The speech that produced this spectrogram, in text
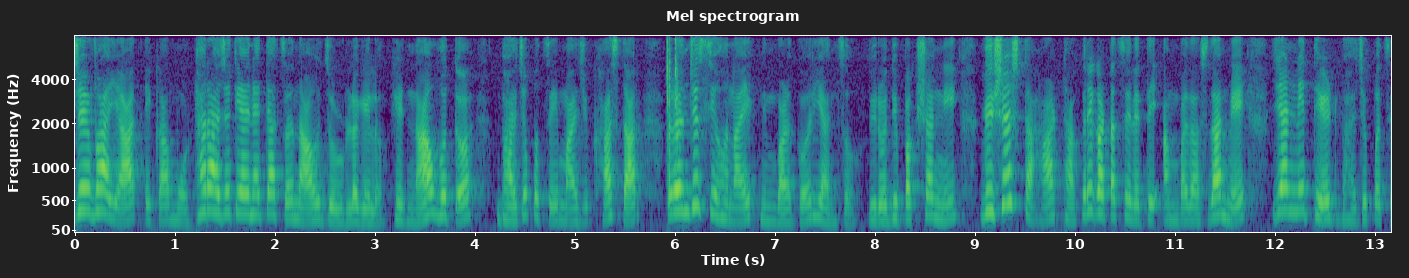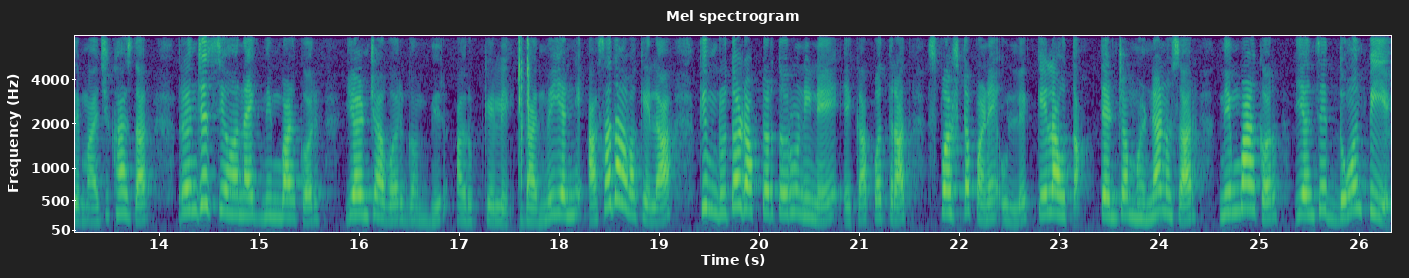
जेव्हा यात एका मोठ्या राजकीय नेत्याचं नाव जोडलं गेलं. हे नाव होतं भाजपचे माजी खासदार रणजितसिंह नाईक निंबाळकर यांचं. विरोधी पक्षांनी विशेषतः ठाकरे गटाचे नेते अंबादास दानवे यांनी थेट भाजपचे माजी खासदार रणजितसिंह नाईक निंबाळकर यांच्यावर गंभीर आरोप केले. दानवे यांनी असा दावा केला की मृत डॉक्टर तरुणीने एका पत्रात स्पष्टपणे उल्लेख केला होता. त्यांच्या म्हणण्यानुसार निंबाळकर यांचे दोन पीए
